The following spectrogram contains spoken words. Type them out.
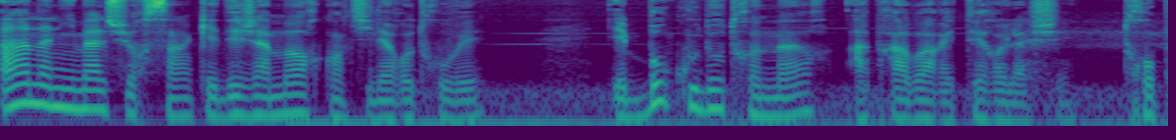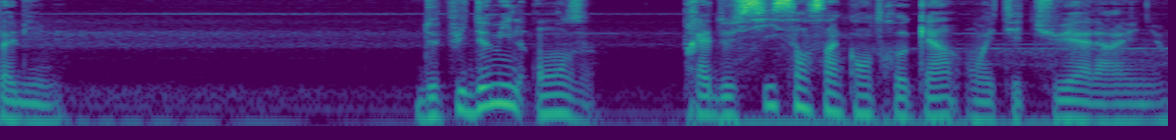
Un animal sur cinq est déjà mort quand il est retrouvé, et beaucoup d'autres meurent après avoir été relâchés, trop abîmés. Depuis 2011, près de 650 requins ont été tués à La Réunion.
